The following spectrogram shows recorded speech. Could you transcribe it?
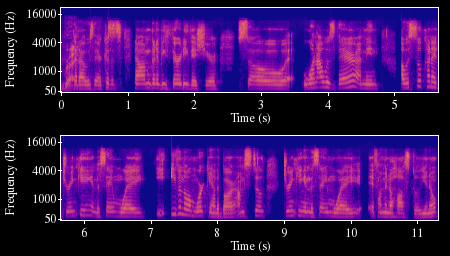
Right. that I was there because it's now I'm going to be 30 this year. So when I was there, I mean, I was still kind of drinking in the same way, e- even though I'm working at a bar, I'm still drinking in the same way if I'm in a hostel, you know,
